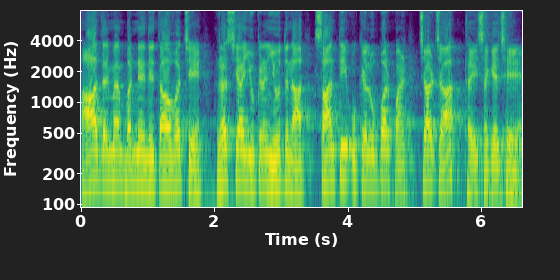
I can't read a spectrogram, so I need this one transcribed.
આ દરમિયાન બંને નેતાઓ વચ્ચે રશિયા યુક્રેન યુદ્ધના શાંતિ ઉકેલ ઉપર પણ ચર્ચા થઈ શકે છે.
